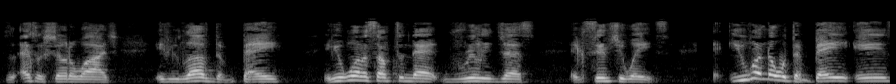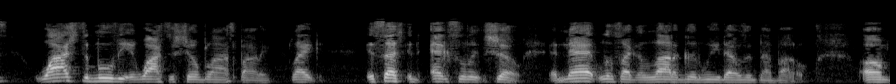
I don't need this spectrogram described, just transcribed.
It's an excellent show to watch. If you love the Bay, if you wanted something that really just accentuates, you want to know what the Bay is, watch the movie and watch the show Blindspotting. Like, it's such an excellent show. And that looks like a lot of good weed that was in that bottle. Um,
